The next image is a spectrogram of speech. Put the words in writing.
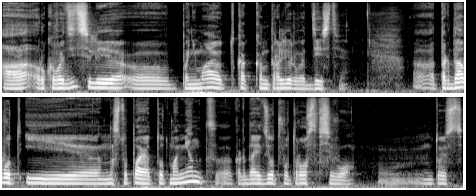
а руководители э, понимают, как контролировать действия. Э, тогда вот и наступает тот момент, когда идет вот рост всего. Ну, то есть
